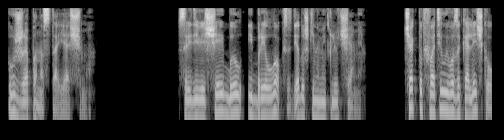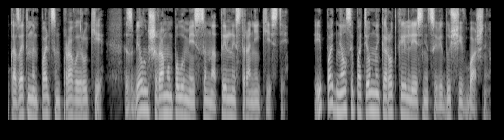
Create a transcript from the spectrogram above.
уже по-настоящему. Среди вещей был и брелок с дедушкиными ключами. Чак подхватил его за колечко указательным пальцем правой руки с белым шрамом-полумесяцем на тыльной стороне кисти и поднялся по темной короткой лестнице, ведущей в башню.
